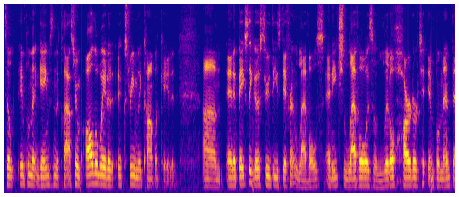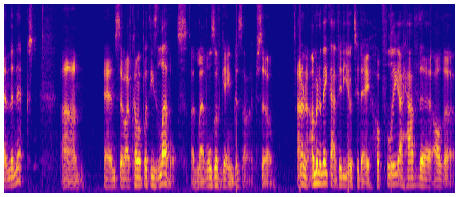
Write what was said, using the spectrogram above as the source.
to implement games in the classroom all the way to extremely complicated. Um, and it basically goes through these different levels, and each level is a little harder to implement than the next. Um, and so I've come up with these levels, uh, levels of game design. So I don't know. I'm going to make that video today. Hopefully I have the all the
